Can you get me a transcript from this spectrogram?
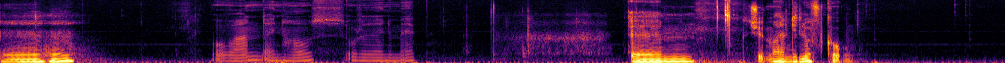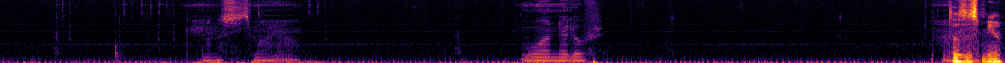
Mhm. Wo war denn dein Haus oder deine Map? Ähm, ich würde mal in die Luft gucken. Man, das jetzt mal, ja. Wo an der Luft? Ah, Das ist mir.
